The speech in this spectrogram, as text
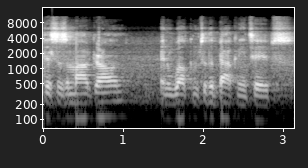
This is Ahmad Garland, and welcome to the Balcony Tapes.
